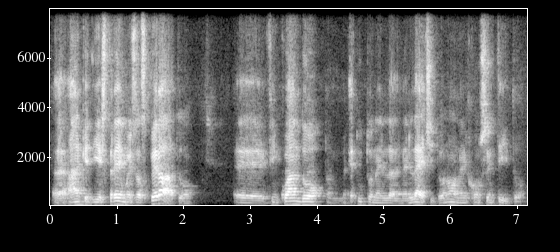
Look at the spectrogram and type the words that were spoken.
eh, anche di estremo esasperato, eh, fin quando eh, è tutto nel, nel lecito, no? nel consentito.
